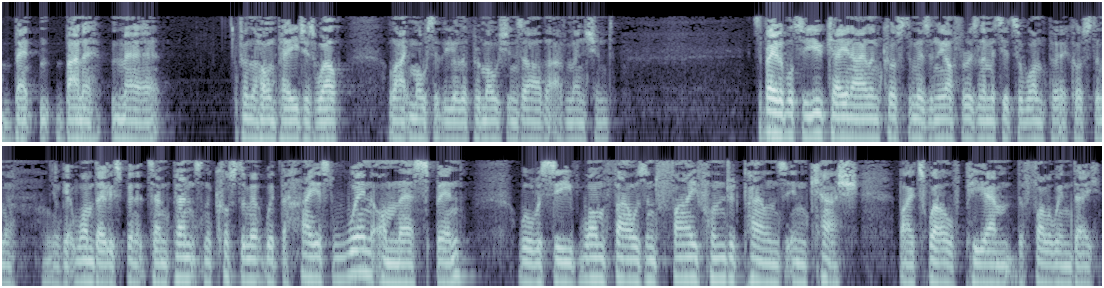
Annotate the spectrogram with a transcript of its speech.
banner uh, from the homepage as well, like most of the other promotions are that I've mentioned. It's available to UK and Ireland customers, and the offer is limited to one per customer. You'll get one daily spin at 10 pence, and the customer with the highest win on their spin will receive £1,500 in cash by 12 pm the following day.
